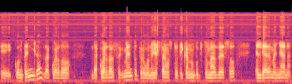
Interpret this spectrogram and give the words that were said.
eh, contenidas de acuerdo de acuerdo al segmento, pero bueno, ya estaremos platicando un poquito más de eso el día de mañana.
